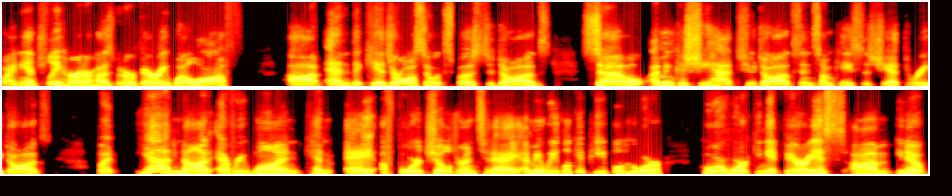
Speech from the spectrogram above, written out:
Financially, her and her husband are very well off. Um, and the kids are also exposed to dogs. So, I mean, because she had two dogs, in some cases, she had three dogs. But yeah, not everyone can a afford children today. I mean, we look at people who are who are working at various, um, you know,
